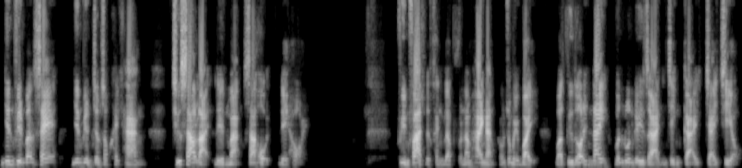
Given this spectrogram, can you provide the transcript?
nhân viên bán xe, nhân viên chăm sóc khách hàng, chứ sao lại lên mạng xã hội để hỏi. VinFast được thành lập vào năm 2017 và từ đó đến nay vẫn luôn gây ra những tranh cãi trái chiều.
